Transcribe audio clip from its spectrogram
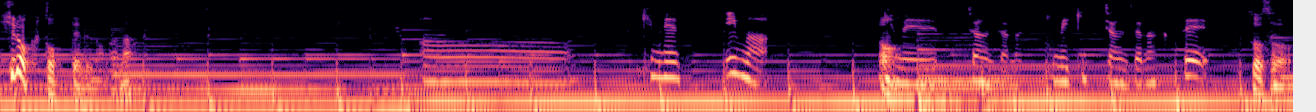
広く取ってるのかな。ああ、決め、今、決めちゃうんじゃなく、決め切っちゃうんじゃなくて、そうそう。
